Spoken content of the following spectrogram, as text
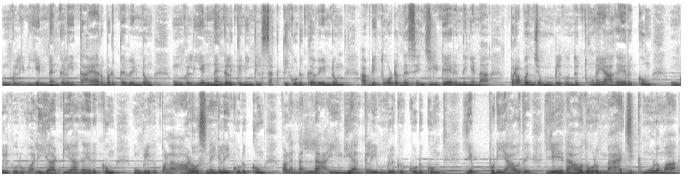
உங்களின் எண்ணங்களை தயார்படுத்த வேண்டும். உங்கள் எண்ணங்களுக்கு நீங்கள் சக்தி கொடுக்க வேண்டும். அப்படி தொடர்ந்து செஞ்சுக்கிட்டே இருந்தீங்கன்னா பிரபஞ்சம் உங்களுக்கு வந்து துணையாக இருக்கும். உங்களுக்கு ஒரு வழிகாட்டியாக இருக்கும். உங்களுக்கு பல ஆலோசனைகளை கொடுக்கும். பல நல்ல ஐடியாக்களை உங்களுக்கு கொடுக்கும். எப்படியாவது ஏதாவது ஒரு மேஜிக் மூலமாக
